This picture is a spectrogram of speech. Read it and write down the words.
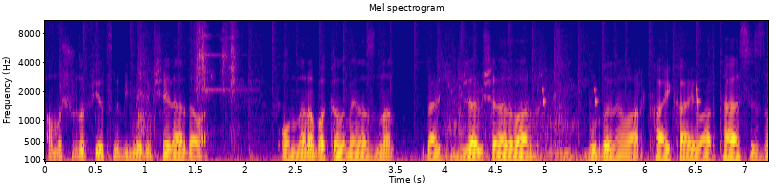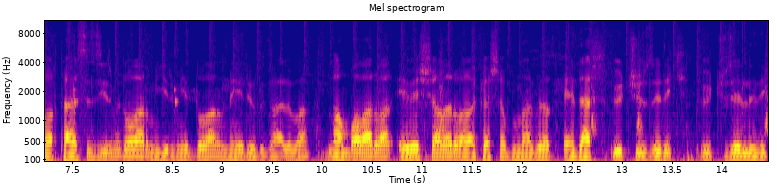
Ama şurada fiyatını bilmediğim şeyler de var. Onlara bakalım en azından belki güzel bir şeyler vardır. Burada ne var? Kaykay var, telsiz var. Telsiz 20 dolar mı? 27 dolar mı? Ne ediyordu galiba? Lambalar var, ev eşyaları var arkadaşlar. Bunlar biraz eder. 300 dedik, 350 dedik,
